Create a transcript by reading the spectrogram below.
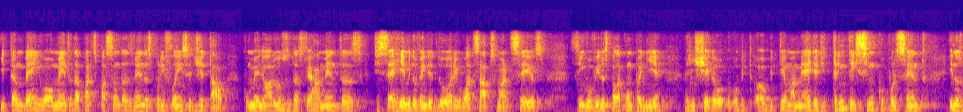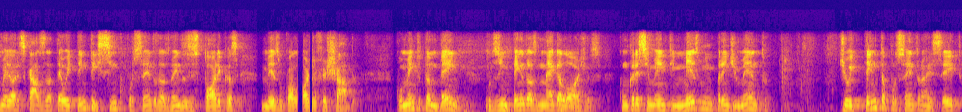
e também o aumento da participação das vendas por influência digital, com melhor uso das ferramentas de CRM do vendedor e WhatsApp Smart Sales, desenvolvidas pela companhia, a gente chega a obter uma média de 35% e, nos melhores casos, até 85% das vendas históricas, mesmo com a loja fechada. Comento também o desempenho das mega lojas, com crescimento em mesmo empreendimento de 80% na receita,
